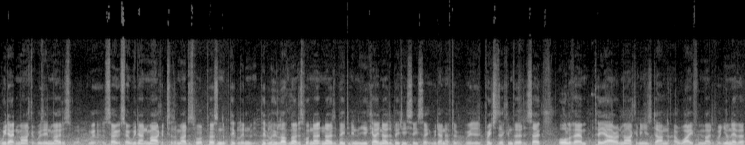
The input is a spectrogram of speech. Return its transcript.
we don't market within motorsport. So, so we don't market to the motorsport person. The people in people who love motorsport know, know the BT, in the UK know the BTCC. We don't have to preach to the converted. So, all of our PR and marketing is done away from motorsport. You'll never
